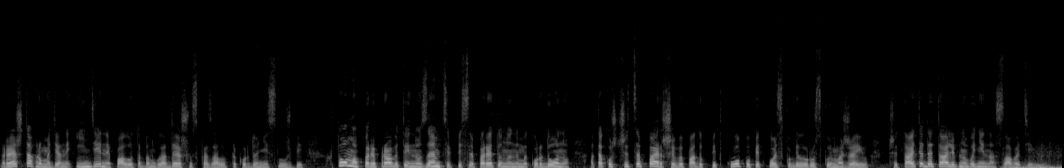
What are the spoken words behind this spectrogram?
решта громадяни Індії, Непалу та Бангладешу, сказали в прикордонній службі. Хто мав переправити іноземців після перетину ними кордону? А також чи це перший випадок підкопу під польсько-білоруською межею? Читайте деталі в новині на Слава ТІВІ.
